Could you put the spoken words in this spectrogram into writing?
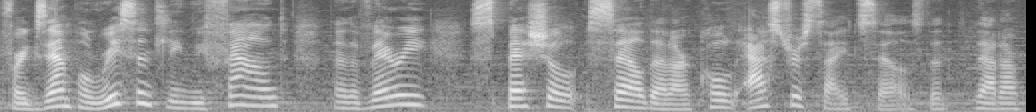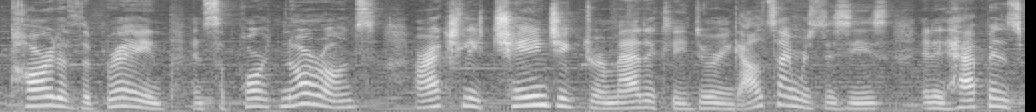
For example, recently we found that a very special cell that are called astrocyte cells that, that are part of the brain and support neurons are actually changing dramatically during Alzheimer's disease and it happens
